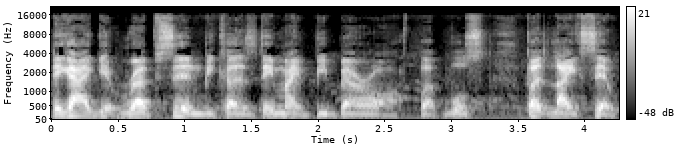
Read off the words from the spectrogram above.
they gotta get reps in because they might be better off. But we'll. But like I said,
